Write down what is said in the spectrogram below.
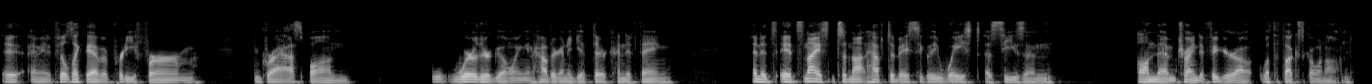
it, i mean it feels like they have a pretty firm grasp on where they're going and how they're going to get there kind of thing and it's it's nice to not have to basically waste a season on them trying to figure out what the fuck's going on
